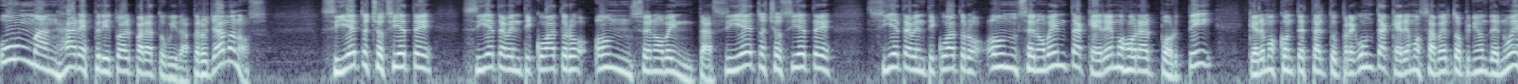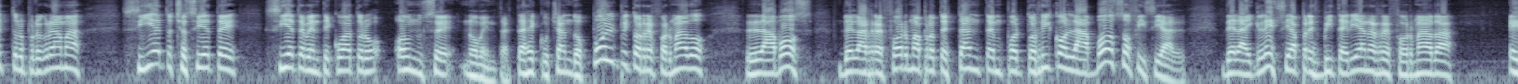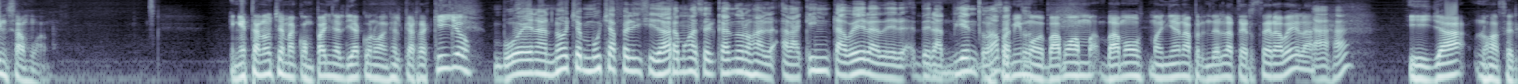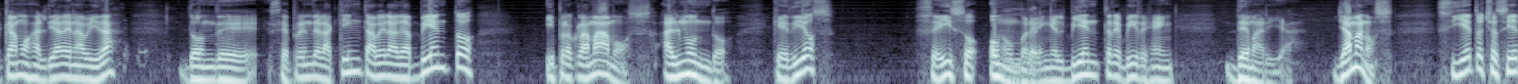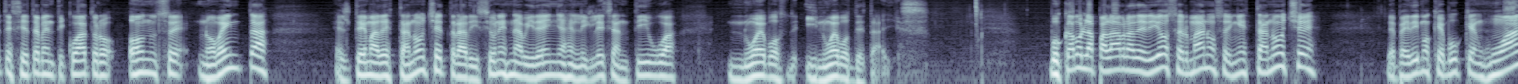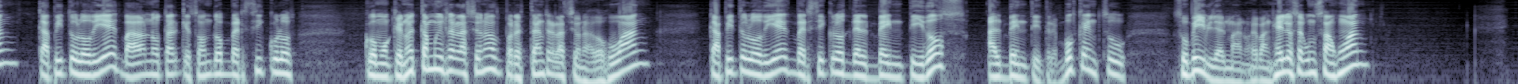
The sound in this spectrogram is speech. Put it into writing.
un manjar espiritual para tu vida. Pero llámanos, 787 724 1190 787 724 1190 queremos orar por ti Queremos contestar tu pregunta, queremos saber tu opinión de nuestro programa 787-724-1190. Estás escuchando Púlpito Reformado, la voz de la Reforma Protestante en Puerto Rico, la voz oficial de la Iglesia Presbiteriana Reformada en San Juan. En esta noche me acompaña el diácono Ángel Carrasquillo. Buenas noches, mucha felicidad. Estamos acercándonos a la, quinta vela del, Adviento. Así mismo, vamos, vamos mañana a prender la tercera vela. Y ya nos acercamos al día de Navidad, donde se prende la quinta vela de Adviento y proclamamos al mundo que Dios se hizo hombre. en el vientre virgen de María. Llámanos 787-724-1190. El tema de esta noche, tradiciones navideñas en la iglesia antigua, nuevos y nuevos detalles. Buscamos la palabra de Dios, hermanos, en esta noche. Le pedimos que busquen Juan, capítulo 10. Va a notar que son dos versículos como que no están muy relacionados, pero están relacionados. Juan, capítulo 10, versículos del 22 al 23. Busquen su, su Biblia, hermanos. Evangelio según San Juan,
